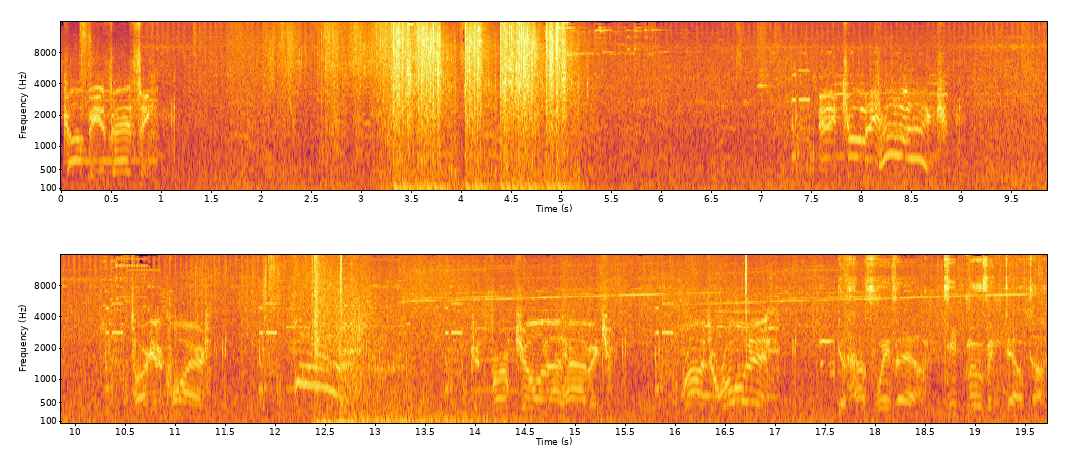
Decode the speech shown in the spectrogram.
Copy, advancing. Incoming Havoc! Target acquired. Fire! Confirm kill on that Havoc. Roger, rolling in. You're halfway there. Keep moving, Delta.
